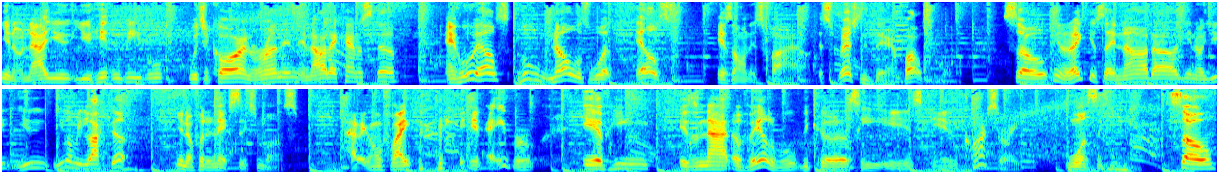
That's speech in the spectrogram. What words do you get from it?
you know, now you you hitting people with your car and running and all that kind of stuff. And who else? Who knows what else is on his file, especially there in Baltimore. So, you know, they can say, "Nah, dog, you know, you you you're gonna be locked up, you know, for the next six months." How they gonna fight in April if he is not available because he is incarcerated once again. So,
